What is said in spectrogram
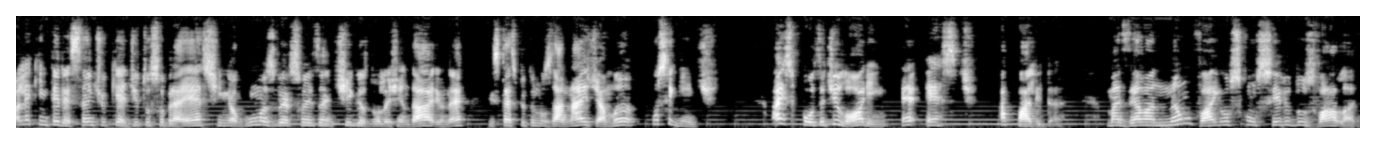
Olha que interessante o que é dito sobre a Este em algumas versões antigas do Legendário, né? Está escrito nos Anais de Amã o seguinte: A esposa de Lórien é Este, a Pálida, mas ela não vai aos conselhos dos Valar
